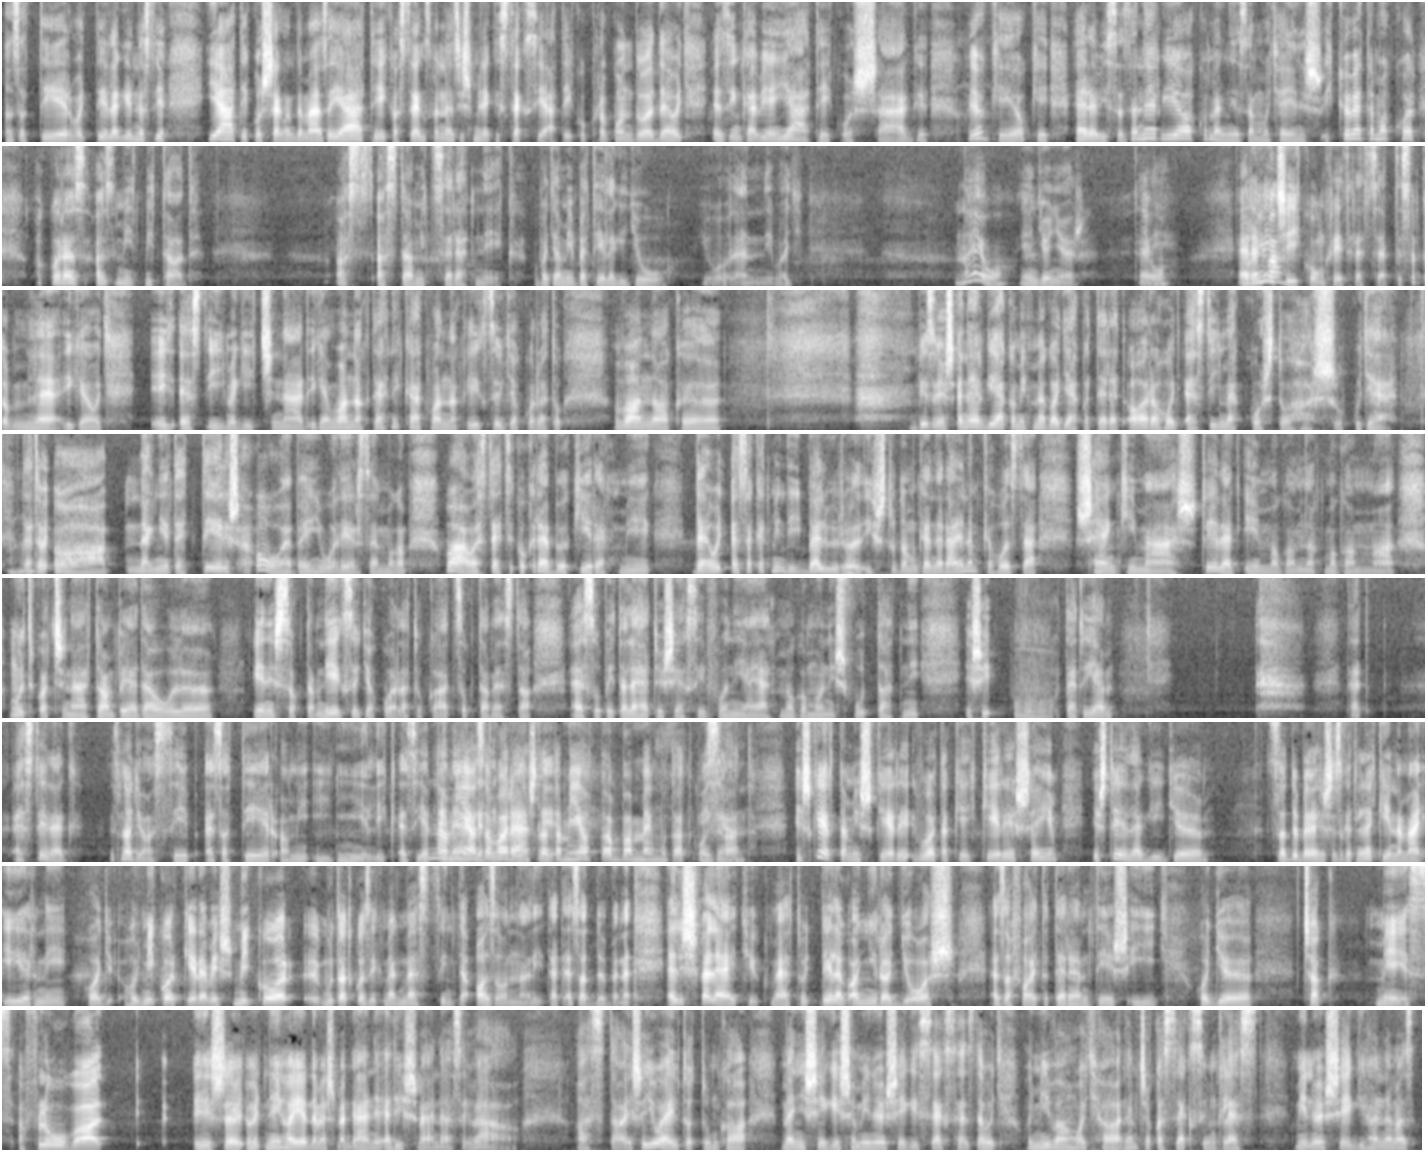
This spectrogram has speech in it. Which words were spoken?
az a tér, vagy tényleg én ezt ilyen játékosságnak, de már ez a játék a szexben, ez is mindenki szexjátékokra gondol, de hogy ez inkább ilyen játékosság, hogy hm. oké, okay, oké, okay, erre visz az energia, akkor megnézem, hogyha én is így követem, akkor, akkor az, az mit, mit ad? Azt, azt, amit szeretnék, vagy amiben tényleg így jó, jó lenni, vagy Na jó. Ilyen gyönyör. Teli. Jó. Erre Ami nincs így konkrét recept. Ezt nem tudom le, igen, hogy ezt így meg így csináld. Igen, vannak technikák, vannak légzőgyakorlatok, vannak bizonyos energiák, amik megadják a teret arra, hogy ezt így megkóstolhassuk, ugye? Uh-huh. Tehát, hogy ó, megnyílt egy tér, és ó, ebben jól érzem magam. Wow, ezt tetszik, akkor ebből kérek még. De hogy ezeket mindig belülről is tudom generálni, nem kell hozzá senki más. Tényleg én magamnak magammal. Múltkor csináltam például én is szoktam légzőgyakorlatokat, szoktam ezt a elszópét a lehetőségek szimfóniáját magamon is futtatni, és így, ó, tehát ilyen, tehát ez tényleg ez nagyon szép, ez a tér, ami így nyílik, ez ilyen Na, mi az a varázslat, tér. ami ott abban megmutatkozhat? Igen. És kértem is, kér, voltak egy kéréseim, és tényleg így, szóval döbbenetes, ezeket le kéne már írni, hogy, hogy mikor kérem, és mikor mutatkozik meg, mert szinte azonnali. Tehát ez a döbbenet. El is felejtjük, mert hogy tényleg annyira gyors ez a fajta teremtés így, hogy csak mész a flowval, és hogy néha érdemes megállni, elismerni azt, hogy wow, azt és jó eljutottunk a mennyiség és a minőségi szexhez, de hogy, hogy mi van, hogyha nem csak a szexünk lesz minőségi, hanem az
